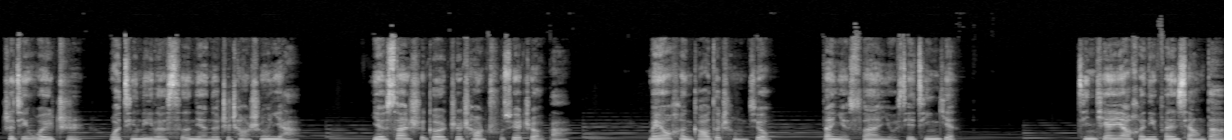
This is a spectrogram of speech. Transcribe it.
至今为止，我经历了四年的职场生涯，也算是个职场初学者吧。没有很高的成就，但也算有些经验。今天要和你分享的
